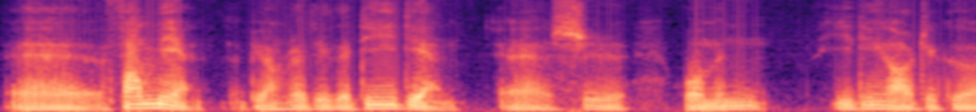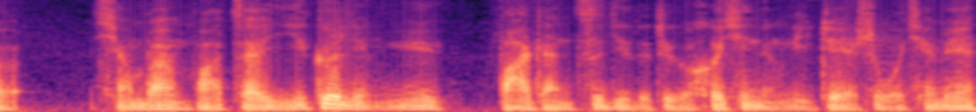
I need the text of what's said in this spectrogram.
呃方面。比方说，这个第一点，呃，是我们一定要这个。想办法在一个领域发展自己的这个核心能力，这也是我前面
